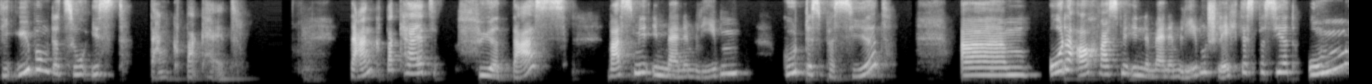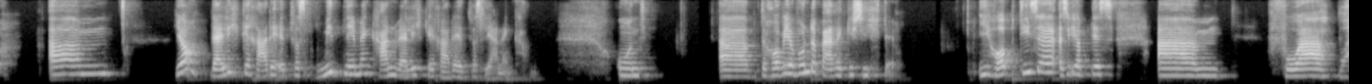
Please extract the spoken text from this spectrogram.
Die Übung dazu ist Dankbarkeit. Dankbarkeit für das, was mir in meinem Leben Gutes passiert ähm, oder auch was mir in meinem Leben Schlechtes passiert, um ähm, ja, weil ich gerade etwas mitnehmen kann, weil ich gerade etwas lernen kann. Und äh, da habe ich eine wunderbare Geschichte. Ich habe diese, also ich habe das ähm, vor, boah,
